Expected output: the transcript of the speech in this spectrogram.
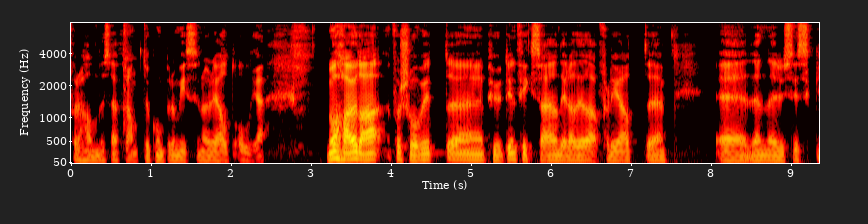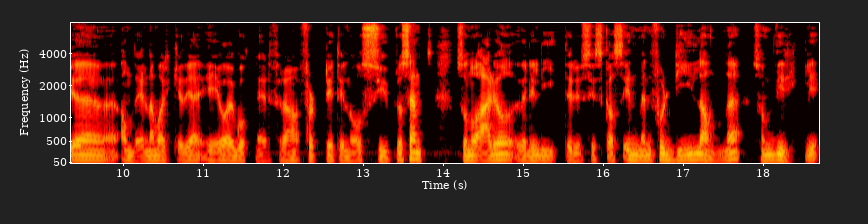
forhandle seg fram til kompromisser når det gjaldt olje. Nå har jo da for så vidt eh, Putin fiksa en del av det, da, fordi at Eh, den russiske andelen av markedet i EU har jo gått ned fra 40 til nå 7% så nå er det jo veldig lite russisk gass inn. Men for de landene som virkelig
